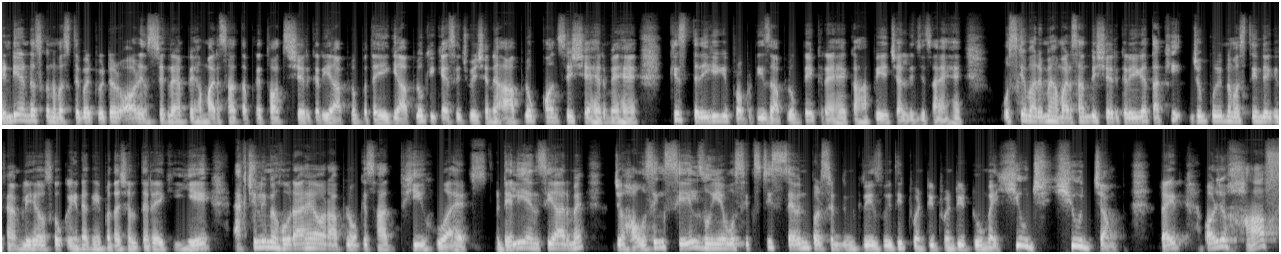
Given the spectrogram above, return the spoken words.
इंडिया इंडस्ट को नमस्ते पर ट्विटर और इंस्टाग्राम पे हमारे साथ अपने थॉट्स शेयर करिए। आप लोग बताइए कि आप लोग की क्या सिचुएशन है, आप लोग कौन से शहर में है, किस तरीके की प्रॉपर्टीज़ आप लोग देख रहे हैं, कहाँ पे ये चैलेंजेस आए हैं। उसके बारे में हमारे साथ भी शेयर करिएगा ताकि जो पूरी नमस्ते इंडिया की फैमिली है उसको कहीं ना कहीं पता चलते रहे कि ये एक्चुअली में हो रहा है और आप लोगों के साथ भी हुआ है। दिल्ली एनसीआर में जो हाउसिंग सेल्स हुई है वो 67 परसेंट इंक्रीज हुई थी 2022 में। ह्यूज ह्यूज जंप राइट और जो हाफ़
